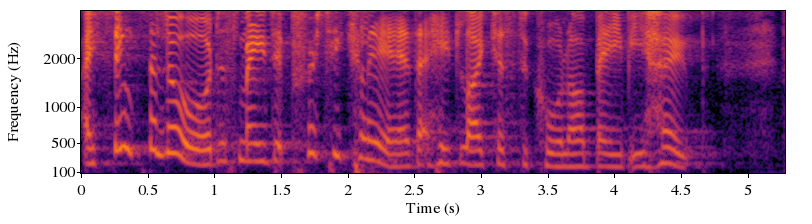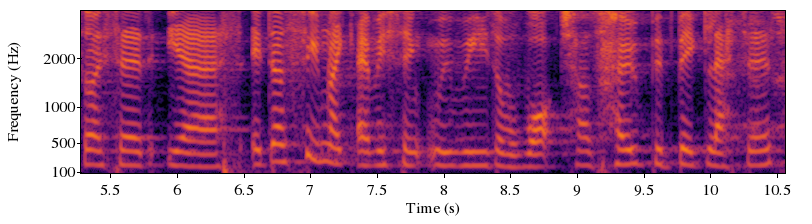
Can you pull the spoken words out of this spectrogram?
I think the Lord has made it pretty clear that He'd like us to call our baby Hope. So I said, Yes, it does seem like everything we read or watch has hope in big letters.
